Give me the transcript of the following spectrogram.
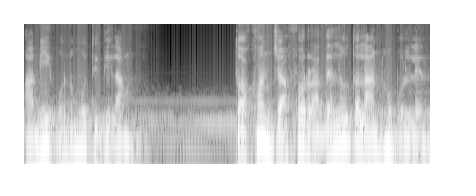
আমি অনুমতি দিলাম। তখন জাফর রাদেল্লাহতাল আনহু বললেন,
